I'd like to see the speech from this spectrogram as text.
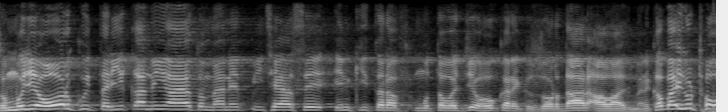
तो मुझे और कोई तरीका नहीं आया तो मैंने पीछे ऐसे इनकी तरफ़ मुतवजह होकर एक ज़ोरदार आवाज़ मैंने कहा, भाई उठो।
